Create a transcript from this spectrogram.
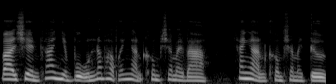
và triển khai nhiệm vụ năm học 2023-2024.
